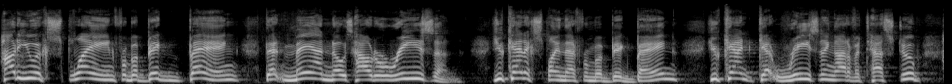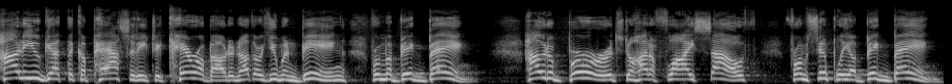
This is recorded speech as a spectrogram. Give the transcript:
How do you explain from a Big Bang that man knows how to reason? You can't explain that from a Big Bang. You can't get reasoning out of a test tube. How do you get the capacity to care about another human being from a Big Bang? How do birds know how to fly south from simply a big bang?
